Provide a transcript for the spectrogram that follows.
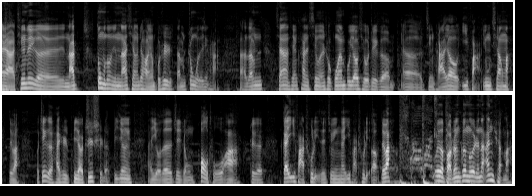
哎呀，听这个拿动不动就拿枪，这好像不是咱们中国的警察啊。咱们前两天看了新闻说，公安部要求这个呃警察要依法用枪嘛，对吧？我这个还是比较支持的，毕竟啊有的这种暴徒啊，这个该依法处理的就应该依法处理了，对吧？为了保证更多人的安全嘛，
